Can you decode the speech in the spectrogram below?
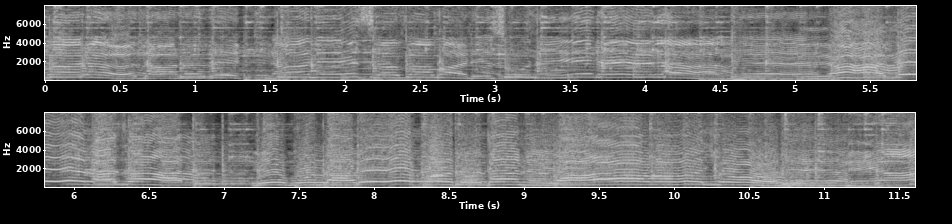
પરધાન વિનાની સભા મારી સુની રે લાગે. આજે રાજા રે એ બોલાવે પરધાન આવજો રે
